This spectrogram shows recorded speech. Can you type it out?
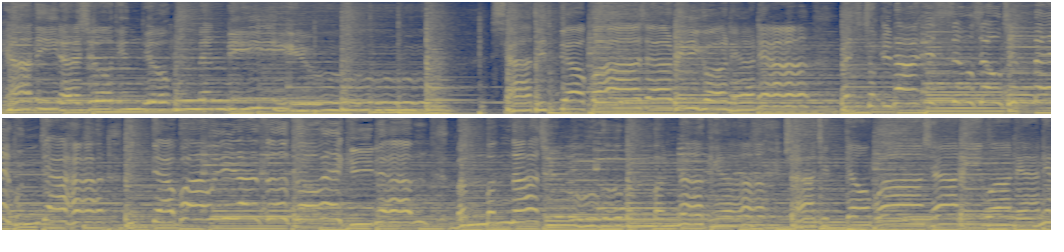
兄弟来相挺，就不免理慢慢啊唱，慢慢啊听。写一条歌，写你我念念，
